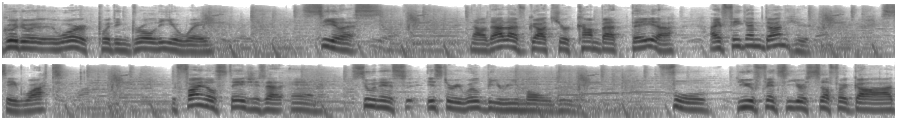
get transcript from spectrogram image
Good work putting Broly away. Sealas. Now that I've got your combat data, I think I'm done here. Say what? The final stage is at end. Soon as history will be remolded. Fool, do you fancy yourself a god?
